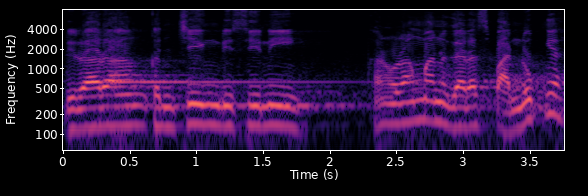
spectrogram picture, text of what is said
Dilarang kencing di sini. Kan orang mah negara spanduknya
